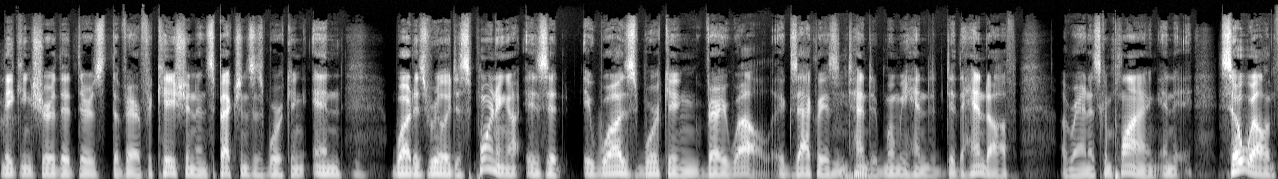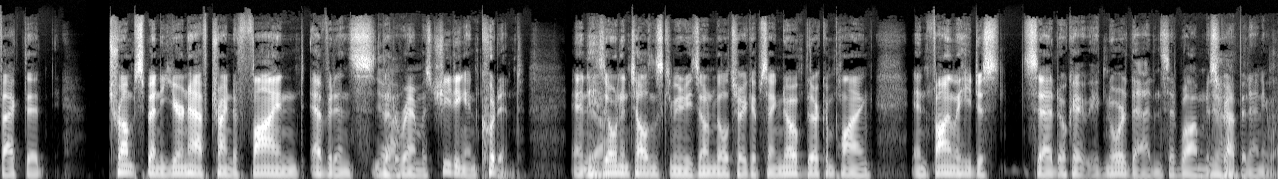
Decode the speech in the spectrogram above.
making sure that there's the verification inspections is working, and what is really disappointing uh, is that it was working very well, exactly Mm-hmm. as intended. When we handed, did the handoff, Iran is complying, and it- so well, in fact, that Trump spent a year and a half trying to find evidence that Iran was cheating and couldn't. And his own intelligence community, his own military kept saying, nope, they're complying. And finally, he just said, okay, ignored that and said, well, I'm going to Yeah. scrap it anyway.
